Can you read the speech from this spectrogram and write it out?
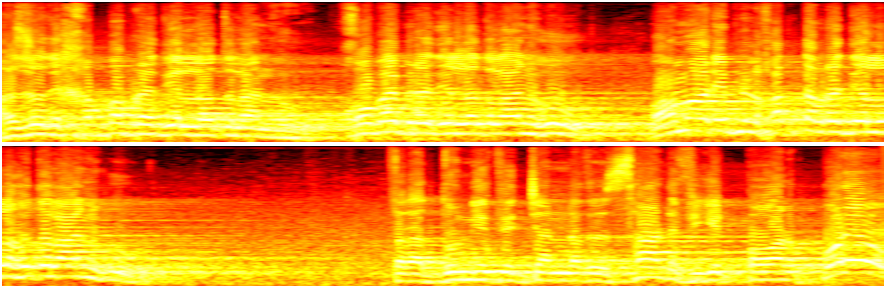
হজরতে খাব্বাব রাজি আল্লাহ তালহু খোবাইব রাজি আল্লাহ তালহু অমর ইবনুল খত্তাব রাজি আল্লাহ তালহু তারা দুর্নীতির জান্নাতের সার্টিফিকেট পাওয়ার পরেও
